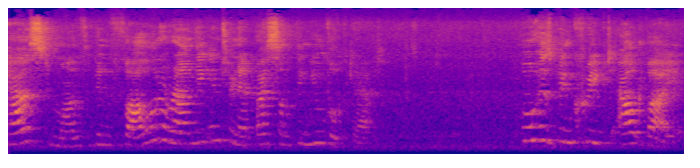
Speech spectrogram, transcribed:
past month been followed around the internet by something you looked at? Who has been creeped out by it?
